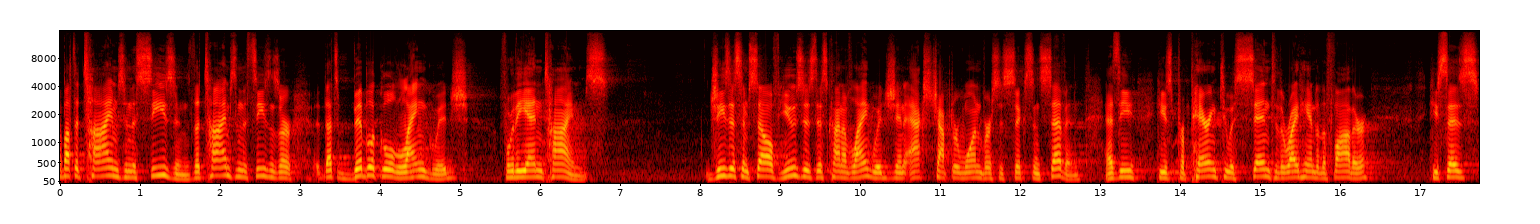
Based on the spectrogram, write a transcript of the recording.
about the times and the seasons. The times and the seasons are that's biblical language for the end times. Jesus himself uses this kind of language in Acts chapter 1, verses 6 and 7. As he, he's preparing to ascend to the right hand of the Father, he says,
